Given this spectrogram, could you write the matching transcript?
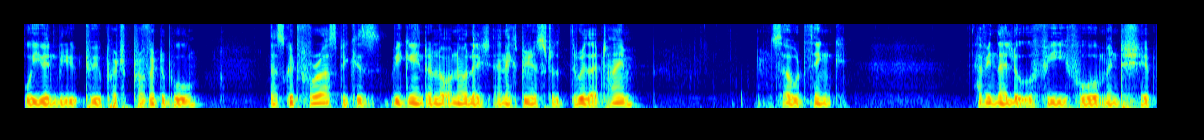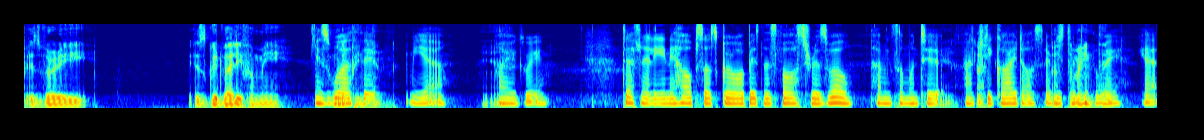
or even be to be profitable, that's good for us because we gained a lot of knowledge and experience through, through that time. So I would think having that little fee for mentorship is very is good value for me. It's worth it. opinion. Yeah, I agree. Definitely. And it helps us grow our business faster as well, having someone to Yeah, that's- actually guide us every that's step of the thing. way. Yeah.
